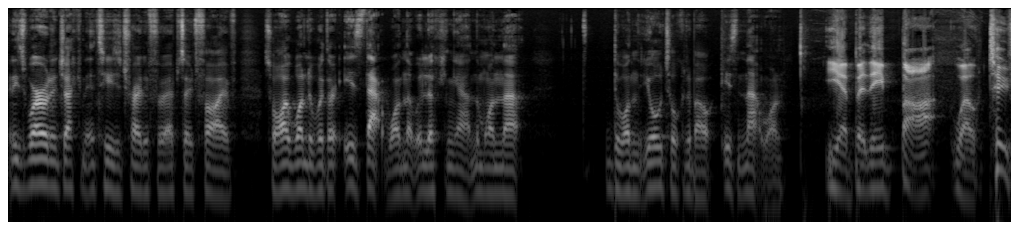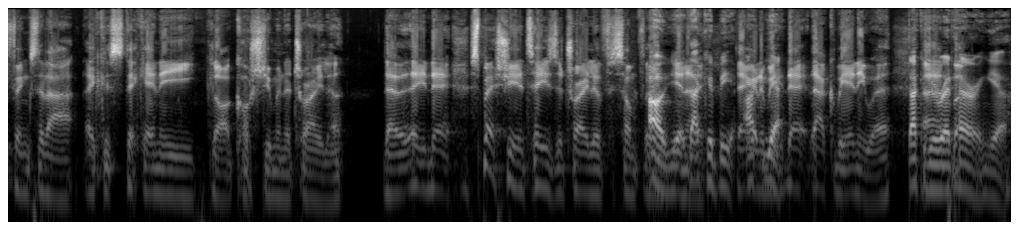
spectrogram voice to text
and he's wearing a jacket in a teaser trailer for episode five. So I wonder whether it is that one that we're looking at and the one that the one that you're talking about isn't that one. Yeah, but the but well, two things to that. They could stick any like costume in a trailer. They, they, they- especially a teaser trailer for something. Oh, yeah, you know, that could be- uh, gonna yeah. that, that could be anywhere. That could be Uh, a red but- herring, yeah.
